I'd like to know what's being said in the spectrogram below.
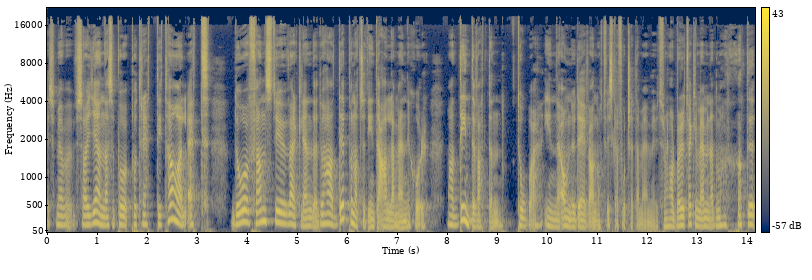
som jag sa igen, alltså på, på 30-talet, då fanns det ju verkligen, du hade på något sätt inte alla människor, man hade inte vatten toa inne, om nu det var något vi ska fortsätta med, med utifrån hållbar utveckling. Men jag menar, de hade,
